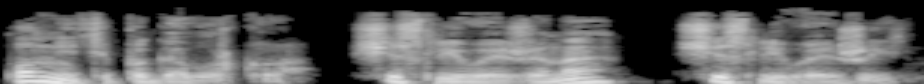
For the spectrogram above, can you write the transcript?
Помните поговорку «Счастливая жена – счастливая жизнь».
